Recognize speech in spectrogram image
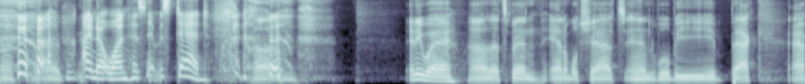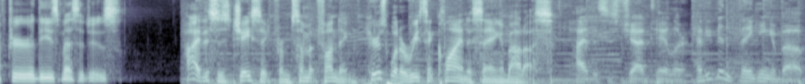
Uh, all right. I know one. His name is Ted. Anyway, uh, that's been Animal Chat, and we'll be back after these messages. Hi, this is Jacek from Summit Funding. Here's what a recent client is saying about us. Hi, this is Chad Taylor. Have you been thinking about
